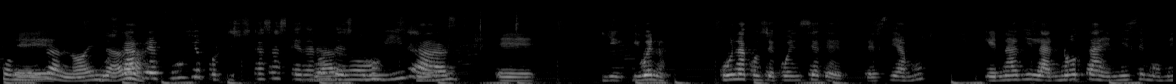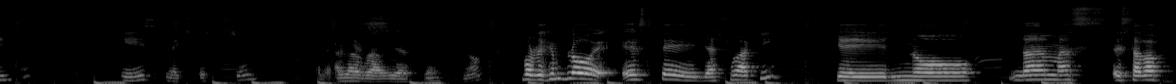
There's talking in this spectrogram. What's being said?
comida, no hay buscar nada. refugio porque sus casas quedaron destruidas. sí. Eh, y, y bueno, una consecuencia que decíamos, que nadie la nota en ese momento, que es la exposición a la a la radiación. ¿no? Por ejemplo, este Yasuaki, que no, nada más estaba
